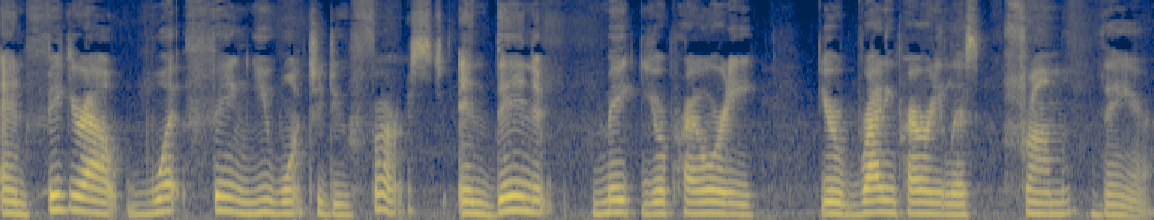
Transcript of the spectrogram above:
and figure out what thing you want to do first. And then make your priority, your writing priority list from there.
